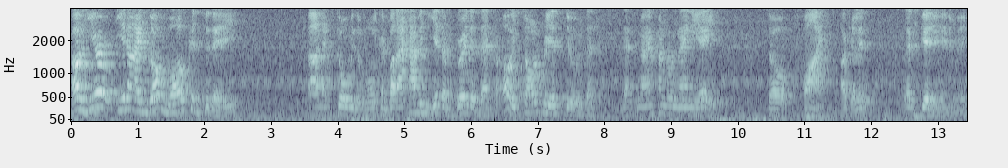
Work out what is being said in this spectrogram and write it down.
Oh, here, you know, I got Vulcan today. Uh, let's go with the Vulcan, but I haven't yet upgraded that car. Oh, it's all race too. That's that's 998. So fine. Okay, let's let's get it anyway.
